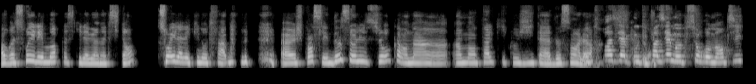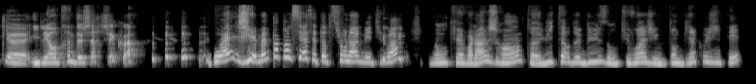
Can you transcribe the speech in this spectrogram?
en vrai, soit il est mort parce qu'il a eu un accident, soit il est avec une autre femme. Euh, je pense les deux solutions quand on a un, mental qui cogite à 200 à l'heure. Troisième, ou troisième option romantique, euh, il est en train de chercher quoi. ouais, j'y ai même pas pensé à cette option-là, mais tu vois. Donc euh, voilà, je rentre, 8 heures de bus, donc tu vois, j'ai eu le temps de bien cogiter.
